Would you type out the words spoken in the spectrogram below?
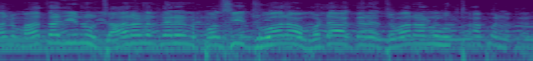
અને માતાજીનું ધારણ કરે ને પછી જુવારા વડા કરે, જુવારાનું ઉત્થાપન કરે.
